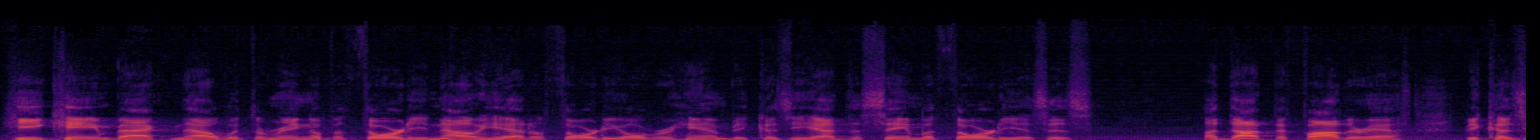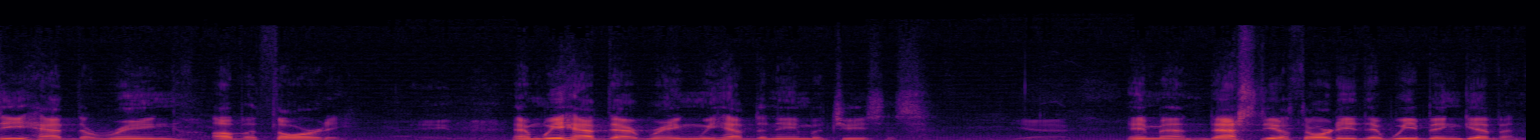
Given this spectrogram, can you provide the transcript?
he came back now with the ring of authority. Now he had authority over him because he had the same authority as his adopted father has because he had the ring of authority. Amen. And we have that ring, we have the name of Jesus. Amen. That's the authority that we've been given.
